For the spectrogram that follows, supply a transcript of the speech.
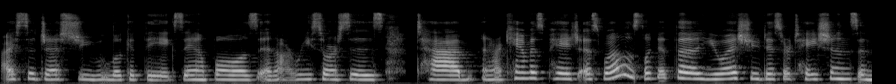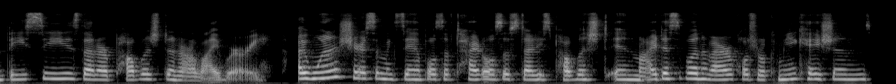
I suggest you look at the examples in our resources tab in our Canvas page, as well as look at the USU dissertations and theses that are published in our library. I want to share some examples of titles of studies published in my discipline of agricultural communications,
